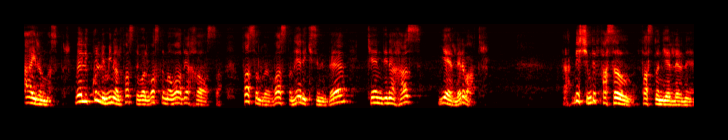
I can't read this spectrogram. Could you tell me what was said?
ayrılmasıdır. Ve li kulli minel faslı vel vaslı mevadiye hassa. Fasıl ve vaslın her ikisinin de kendine has yerleri vardır. Biz şimdi fasıl, faslın yerlerini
